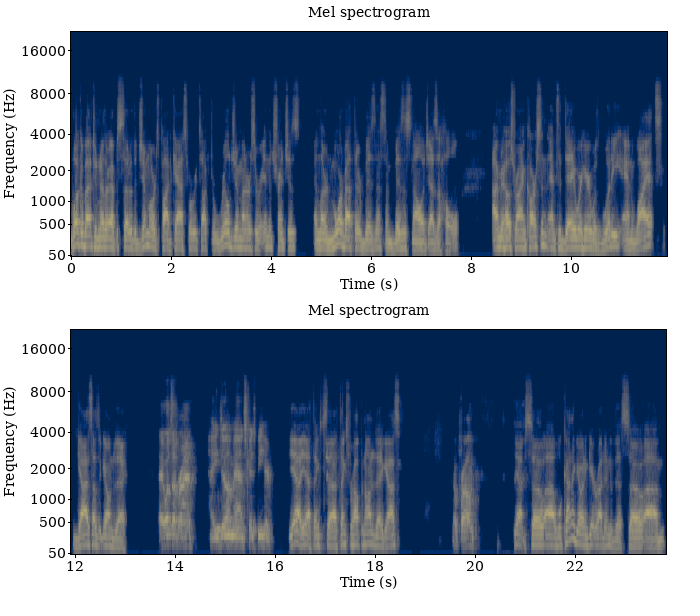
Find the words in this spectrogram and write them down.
Welcome back to another episode of the Gym Lords podcast, where we talk to real gym owners who are in the trenches and learn more about their business and business knowledge as a whole. I'm your host, Ryan Carson, and today we're here with Woody and Wyatt. Guys, how's it going today? Hey, what's up, Ryan? How you doing, man? It's great to be here. yeah, yeah. Thanks, uh, thanks for hopping on today, guys. No problem. Yeah, so uh, we'll kind of go and get right into this. So, um,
